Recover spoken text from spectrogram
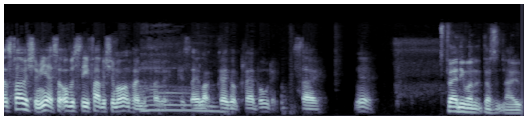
that's Faversham. Yeah, so obviously Faversham aren't homophobic because they like Oh. they got Claire Baldwin. So yeah, for anyone that doesn't know,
